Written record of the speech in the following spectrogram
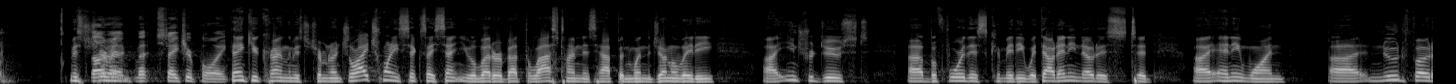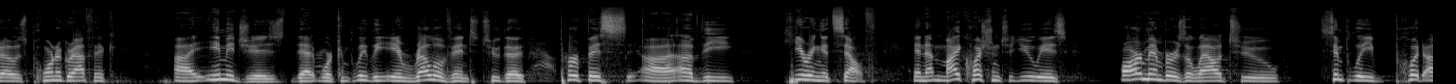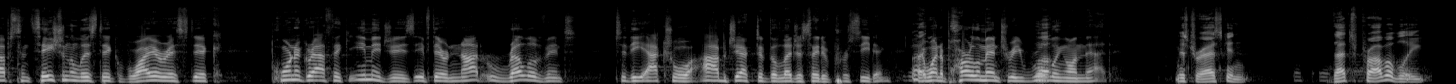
Mr. Chairman, ahead, but state your point. Thank you kindly, Mr. Chairman. On July 26, I sent you a letter about the last time this happened when the gentlelady uh, introduced uh, before this committee, without any notice to uh, anyone, uh, nude photos, pornographic uh, images that were completely irrelevant to the purpose uh, of the hearing itself. And my question to you is are members allowed to simply put up sensationalistic, voyeuristic, pornographic images if they're not relevant to the actual object of the legislative proceeding? I want a parliamentary ruling on that. Mr. Raskin, that's probably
